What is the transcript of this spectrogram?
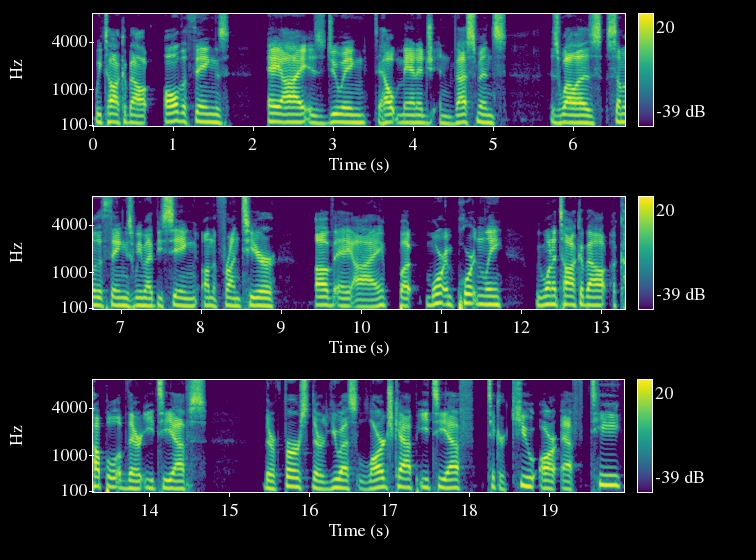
We talk about all the things AI is doing to help manage investments, as well as some of the things we might be seeing on the frontier of AI. But more importantly, we want to talk about a couple of their ETFs their first, their US large cap ETF, ticker QRFT,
